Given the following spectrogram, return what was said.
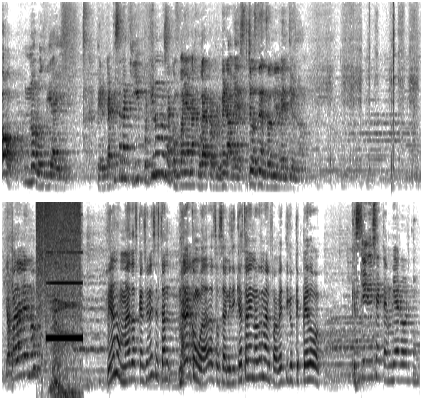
Oh, no los vi ahí. Pero ya que están aquí, ¿por qué no nos acompañan a jugar por primera vez Just Dance 2021? Ya párale, ¿no? Mira nomás, las canciones están mal acomodadas, o sea, ni siquiera están en orden alfabético, ¿qué pedo? ¿Qué es? Dice cambiar orden.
